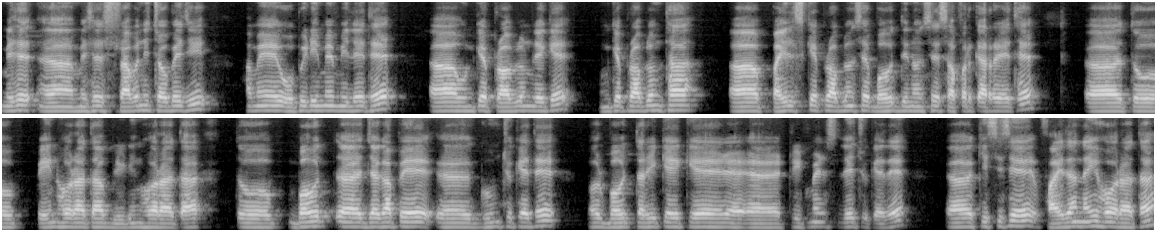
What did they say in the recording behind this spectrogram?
मिसे- अ, मिसेस श्रावणी चौबे जी हमें ओपीडी में मिले थे अ, उनके प्रॉब्लम लेके उनके प्रॉब्लम था। पाइल्स के प्रॉब्लम से बहुत दिनों से सफ़र कर रहे थे। तो पेन हो रहा था ब्लीडिंग हो रहा था। तो बहुत जगह पे घूम चुके थे और बहुत तरीके के ट्रीटमेंट्स ले चुके थे। किसी से फ़ायदा नहीं हो रहा था।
